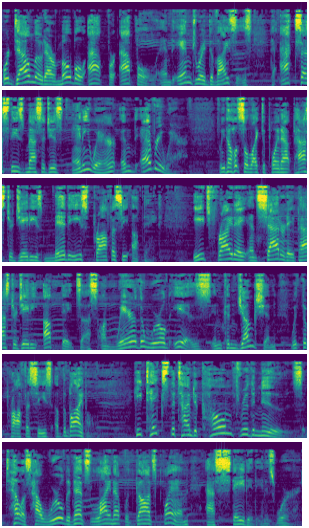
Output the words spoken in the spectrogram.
or download our mobile app for Apple and Android devices to access these messages anywhere and everywhere. We'd also like to point out Pastor JD's Mid-East Prophecy Update. Each Friday and Saturday, Pastor JD updates us on where the world is in conjunction with the prophecies of the Bible. He takes the time to comb through the news and tell us how world events line up with God's plan as stated in His Word.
